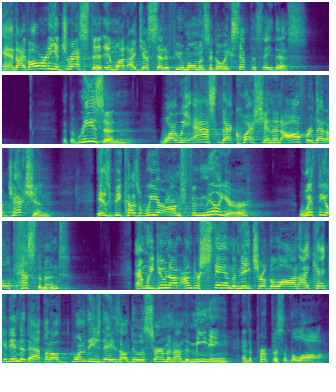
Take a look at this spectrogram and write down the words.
And I've already addressed it in what I just said a few moments ago, except to say this that the reason why we ask that question and offer that objection is because we are unfamiliar with the Old Testament and we do not understand the nature of the law. And I can't get into that, but I'll, one of these days I'll do a sermon on the meaning and the purpose of the law.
